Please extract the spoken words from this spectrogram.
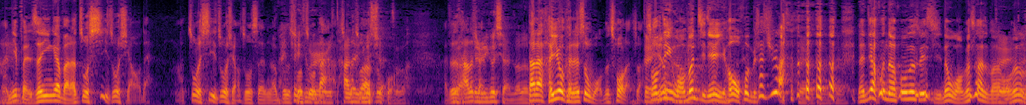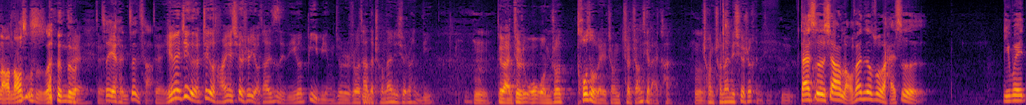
啊，你本身应该把它做细做小的啊，做细做小做深，而不是说做大他的一做做大做广个选择。啊，这是他的选这是一个选择的。当然很有可能是我们错了，是吧？说不定我们几年以后混不下去了，对对对 人家混得风生水起，那我们算什么？我们老老鼠屎，对吧对？对这也很正常。对，因为这个这个行业确实有它自己的一个弊病，就是说它的承担率确实很低，嗯，对吧？就是我我们说 total 整整整体来看，承承担率确实很低，嗯，但是像老范这样做的，还是因为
